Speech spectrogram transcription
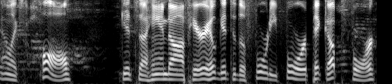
Alex Hall gets a handoff here. He'll get to the 44, pick up four.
